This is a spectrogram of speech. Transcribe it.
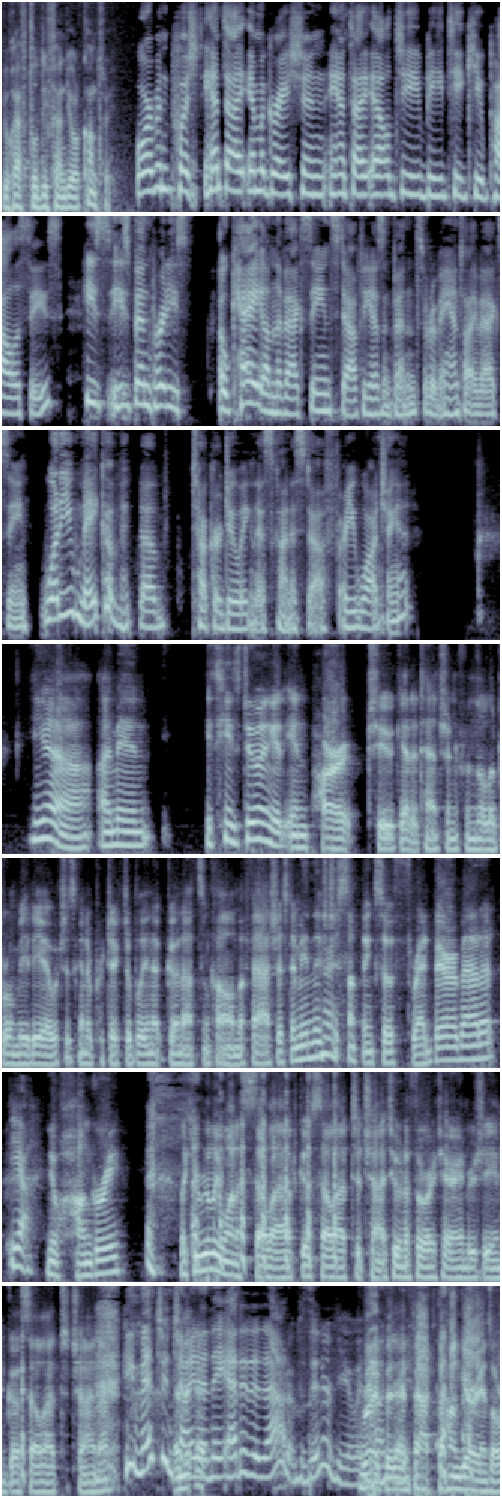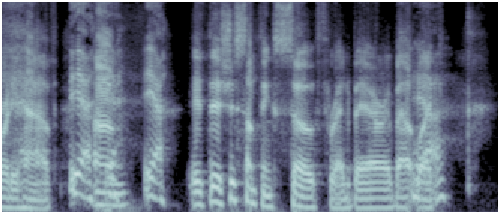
you have to defend your country. Orban pushed anti-immigration, anti-LGBTQ policies. He's he's been pretty okay on the vaccine stuff. He hasn't been sort of anti-vaccine. What do you make of, of Tucker doing this kind of stuff? Are you watching it? Yeah, I mean, if he's doing it in part to get attention from the liberal media, which is going to predictably go nuts and call him a fascist. I mean, there's just something so threadbare about it. Yeah. You know, Hungary. Like you really want to sell out, go sell out to China, to an authoritarian regime, go sell out to China. He mentioned And China, and they edited it out of his interview. in Right, but in fact, the Hungarians already have. yeah, um, yeah, It, there's just something so threadbare about Yeah. like,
